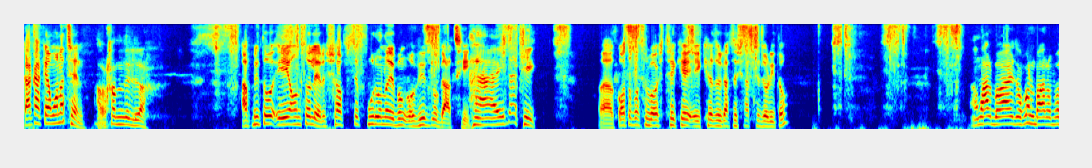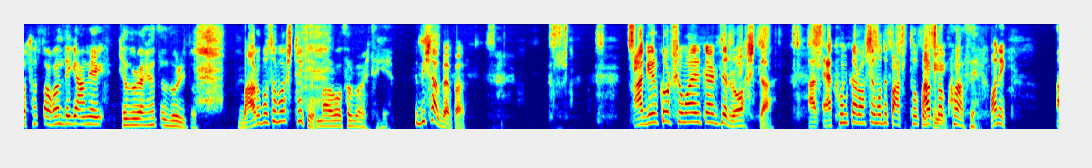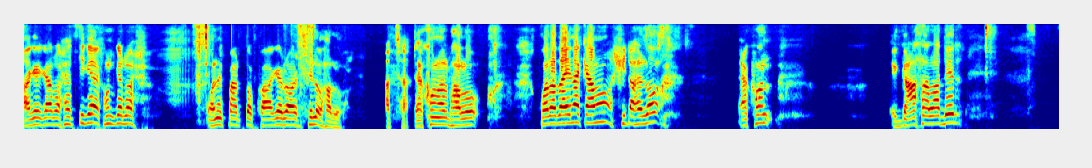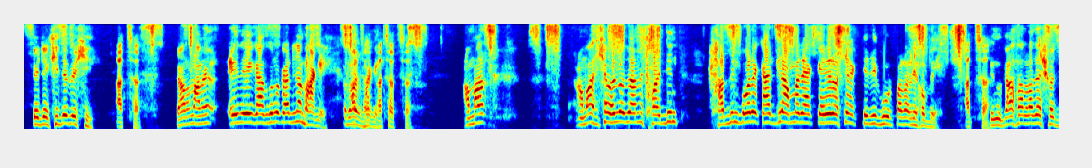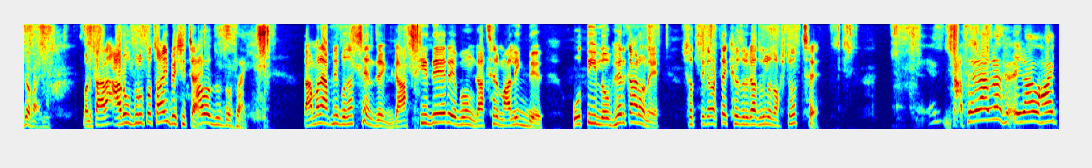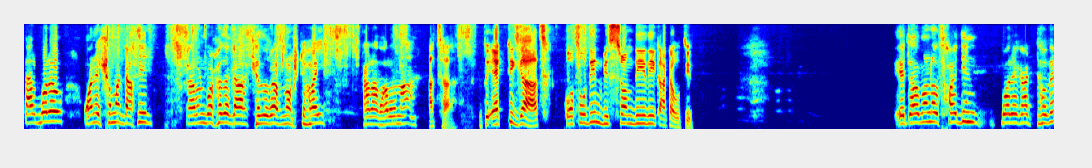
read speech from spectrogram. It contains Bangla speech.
কাকা কেমন আছেন? আলহামদুলিল্লাহ। আপনি তো এই অঞ্চলের সবচেয়ে পুরনো এবং অভিজ্ঞ গাছি। হ্যাঁ এটা ঠিক। কত বছর বয়স থেকে এই খেজুর গাছের সাথে জড়িত? আমার বয়স যখন বারো বছর তখন থেকে আমি খেজুর গাছের সাথে জড়িত। বারো বছর বয়স থেকে? বারো বছর বয়স থেকে। বিশাল ব্যাপার। আগেরকার সময়কার যে রসটা আর এখনকার রসের মধ্যে পার্থক্য পার্থক্য আছে। অনেক। আগেকার রসের থেকে এখনকার রস অনেক পার্থক্য আগে রস ছিল ভালো। আচ্ছা। এখন আর ভালো করা যায় না কেন? সেটা হলো এখন এই গাছ আলাদের পেটে খিদে বেশি। আচ্ছা। কারণ আমি এই যে গাছগুলো কাটি না ভাগে রস আচ্ছা ভাগে। আচ্ছা আচ্ছা। আমার আমার হিসাব হলো যে আমি ছয় দিন সাত দিন পরে কাটলে আমার এক কেজি রসে এক কেজি গুড় পাঠালে হবে। আচ্ছা। কিন্তু গাছ আলাদা সহ্য হয় না। মানে তারা আরও দ্রুত চাই বেশি চাই আরও দ্রুত চাই তার মানে আপনি বোঝাচ্ছেন যে গাছিদের এবং গাছের মালিকদের অতি লোভের কারণে সত্যিকার অর্থে খেজুর গাছগুলো নষ্ট হচ্ছে? গাছের এরাও হয় তারপরেও অনেক সময় গাছের কারণ বসাতে গাছ খেজুর গাছ নষ্ট হয় কাটা ভালো না। আচ্ছা তো একটি গাছ কতদিন বিশ্রাম দিয়ে দিয়ে কাটা উচিত? এটা মানে ছয় দিন পরে কাটতে হবে।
